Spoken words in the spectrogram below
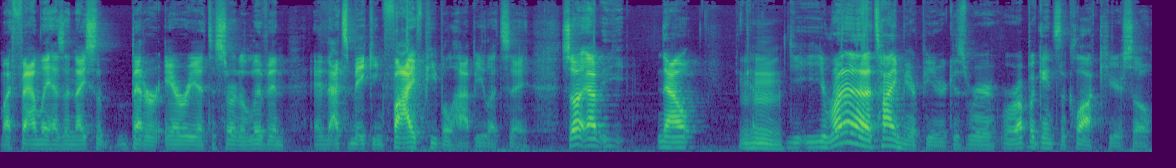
my family has a nicer, better area to sort of live in, and that's making five people happy. Let's say. So uh, now, y- you're running out of time here, Peter, because we're we're up against the clock here. So.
